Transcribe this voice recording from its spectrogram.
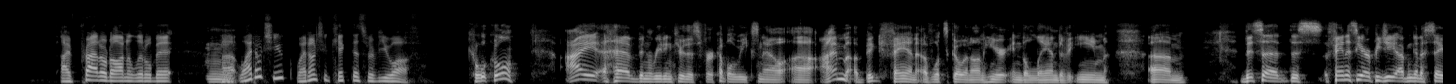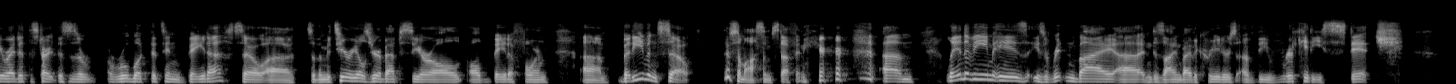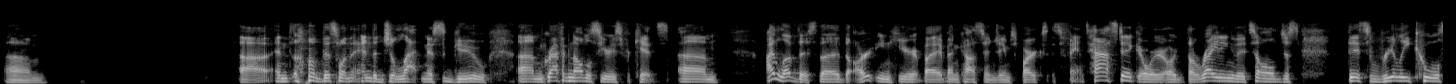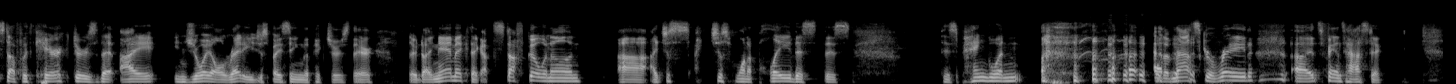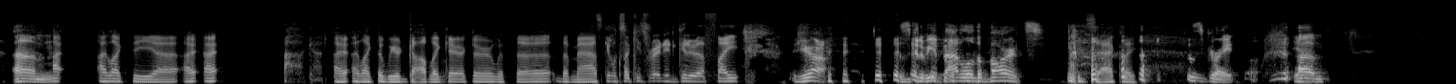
I've prattled on a little bit. Mm. Uh, why don't you why don't you kick this review off? Cool, cool. I have been reading through this for a couple of weeks now. Uh, I'm a big fan of what's going on here in the land of Eem. Um, this uh, this fantasy RPG, I'm going to say right at the start, this is a, a rule book that's in beta. So uh, so the materials you're about to see are all all beta form. Um, but even so, there's some awesome stuff in here. um, land of Eem is is written by uh, and designed by the creators of the Rickety Stitch. Um, uh, and this one and the gelatinous goo um, graphic novel series for kids. Um, I love this. the The art in here by Ben Costa and James Parks is fantastic, or or the writing. It's all just this really cool stuff with characters that I enjoy already just by seeing the pictures. They're they're dynamic. They got stuff going on. Uh, I just I just want to play this this this penguin at a masquerade. Uh, it's fantastic. Um, I like the uh, I I god I, I like the weird goblin character with the the mask. It looks like he's ready to get in a fight. yeah, this is going to be a battle of the bards. exactly. this is great. Yeah. Um,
